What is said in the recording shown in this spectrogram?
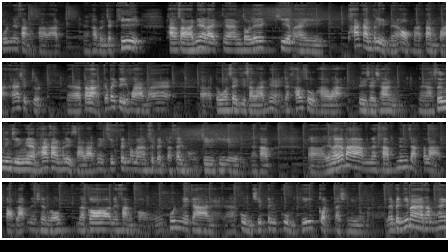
หุ้นในฝั่งสหรัฐนะครับหลังจากที่ทางสหรัฐเนี่ยรายงานตัวเลข PMI ภาคการผลิตเนี่ยออกมาต่ำกว่า 50 จุดนะตลาดก็ไปตีความว่าตัวเศรษฐกิจสหรัฐเนี่ยจะเข้าสู่ภาวะ recession นะครับซึ่งจริงๆเนี่ยภาคการผลิตสหรัฐเนี่ยคิดเป็นประมาณ 11%ของ GDP เองนะครับ อย่างไรก็ตามนะครับเนื่องจากตลาดตอบรับในเชิงลบ แล้วก็ในฝั่งของหุ้นอเมริกาเนี่ยนะกลุ่มชิปเป็นกลุ่มที่กดดัชนีลงมา เลยเป็นที่มาทำให้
